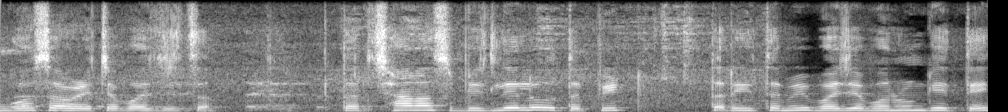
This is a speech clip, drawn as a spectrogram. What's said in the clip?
घोसावळ्याच्या भजीचं. तर छान असं भिजलेलं होतं पीठ. तर इथं मी भजे बनवून घेते.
